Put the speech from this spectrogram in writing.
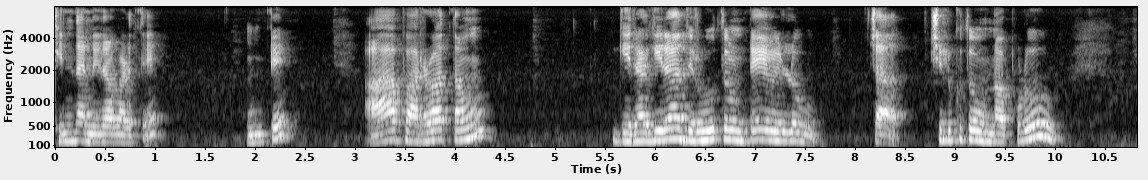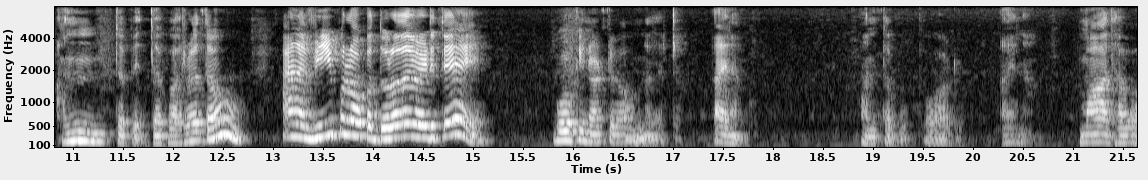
కింద నిలబడితే ఉంటే ఆ పర్వతం గిరగిరా తిరుగుతుంటే వీళ్ళు చ చిలుకుతూ ఉన్నప్పుడు అంత పెద్ద పర్వతం. ఆయన వీపులో ఒక దురద పెడితే గోకినట్టుగా ఉన్నదట. ఆయన అంత గొప్పవాడు. ఆయన మాధవ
